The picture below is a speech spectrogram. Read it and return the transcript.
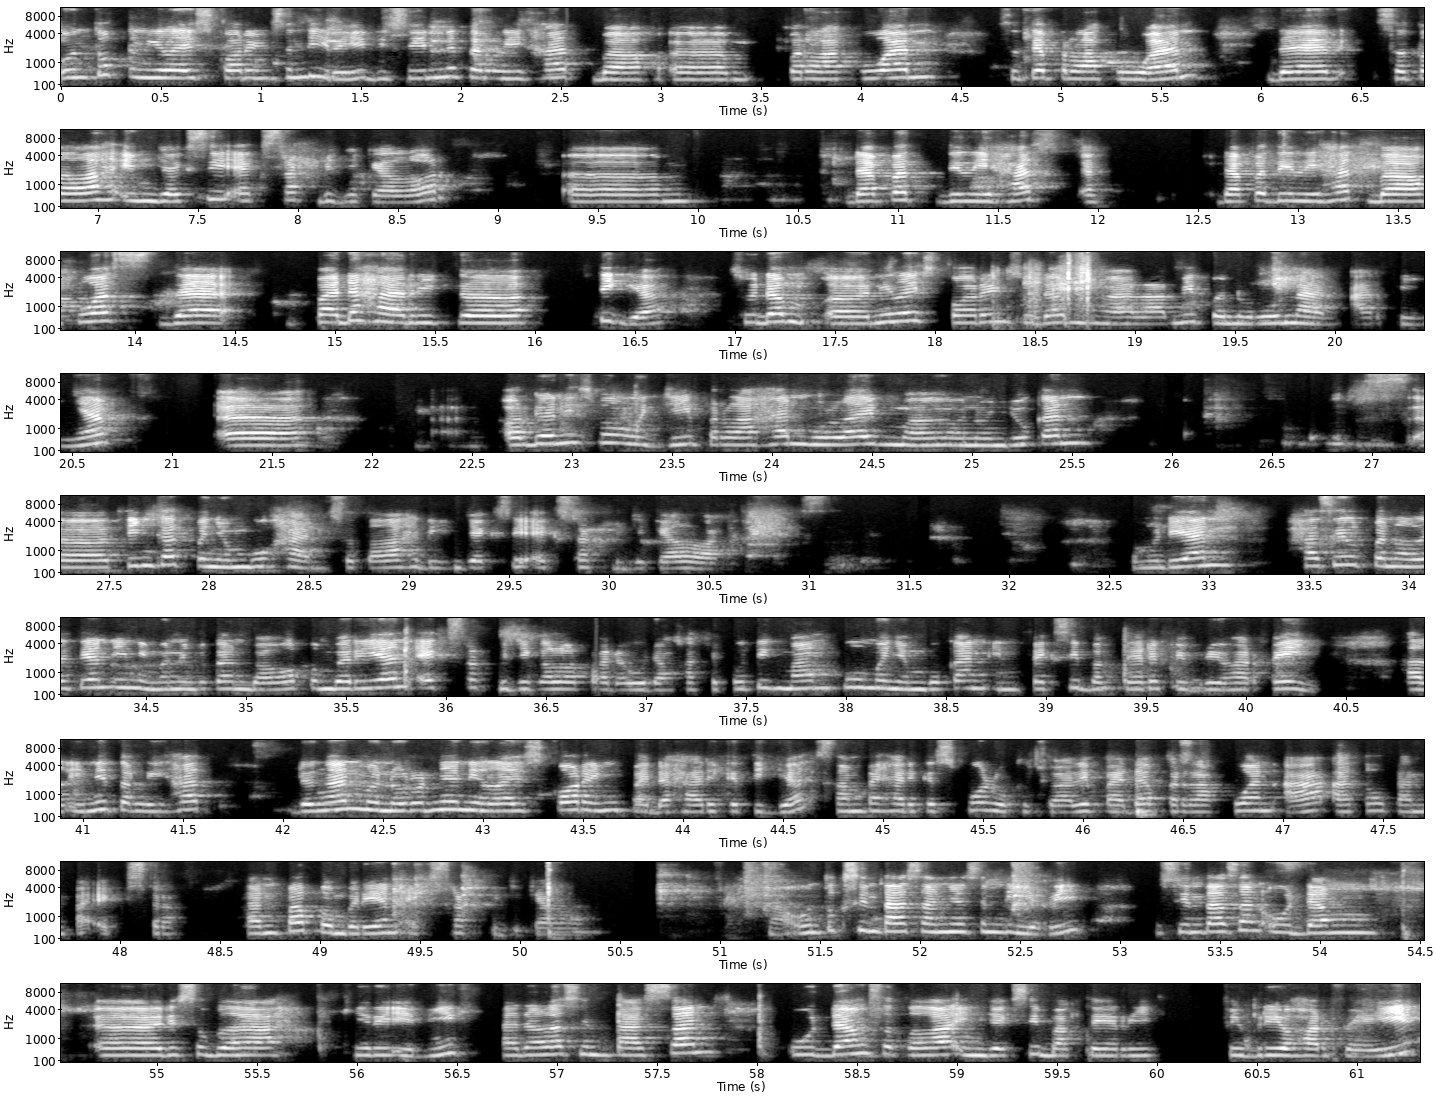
untuk nilai scoring sendiri di sini terlihat bahwa e, perlakuan setiap perlakuan dari setelah injeksi ekstrak biji kelor e, dapat dilihat eh, dapat dilihat bahwa pada hari ketiga sudah nilai scoring sudah mengalami penurunan. Artinya organisme uji perlahan mulai menunjukkan uh, tingkat penyembuhan setelah diinjeksi ekstrak biji kelor. Kemudian hasil penelitian ini menunjukkan bahwa pemberian ekstrak biji kelor pada udang kaki putih mampu menyembuhkan infeksi bakteri Vibrio harvey. Hal ini terlihat dengan menurunnya nilai scoring pada hari ketiga sampai hari ke-10 kecuali pada perlakuan A atau tanpa ekstra tanpa pemberian ekstrak biji kelor. Nah, untuk sintasannya sendiri, sintasan udang eh, di sebelah kiri ini adalah sintasan udang setelah injeksi bakteri Vibrio harvey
